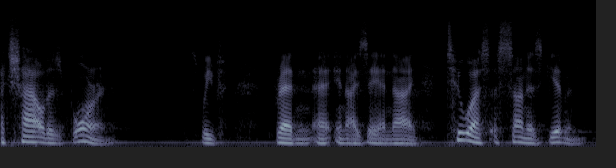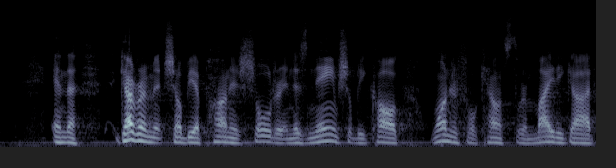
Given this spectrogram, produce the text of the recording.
a child is born, as we've read in, uh, in Isaiah 9. To us a son is given and the government shall be upon his shoulder, and his name shall be called Wonderful Counselor, Mighty God,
